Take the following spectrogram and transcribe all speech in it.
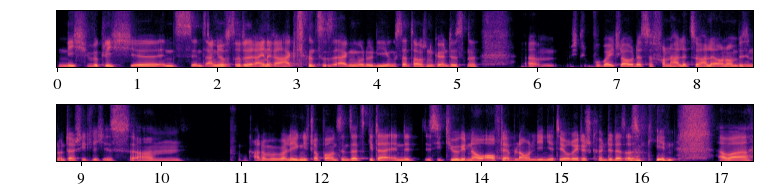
nicht wirklich äh, ins, ins Angriffsdrittel reinragt, sozusagen, wo du die Jungs dann tauschen könntest. Ne? Ähm, ich, wobei ich glaube, dass es von Halle zu Halle auch noch ein bisschen unterschiedlich ist. Ähm, Gerade mal überlegen, ich glaube, bei uns in Salzgitter endet, ist die Tür genau auf der blauen Linie. Theoretisch könnte das also gehen. Aber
